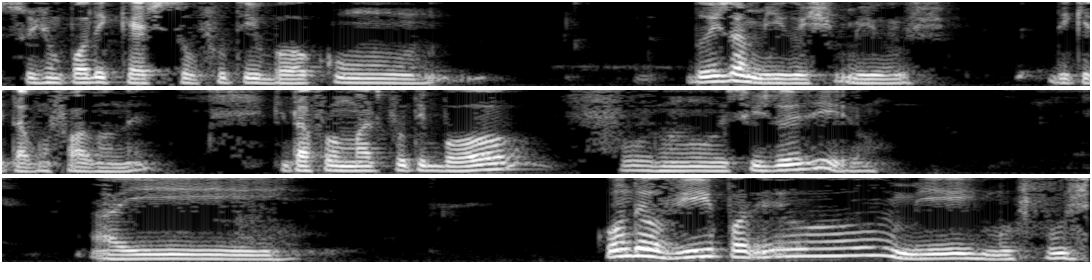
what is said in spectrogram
Surge um podcast sobre futebol com dois amigos meus de que estavam falando, né? Quem tá falando mais de futebol foram esses dois e eu. Aí, quando eu vi, eu mesmo fui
